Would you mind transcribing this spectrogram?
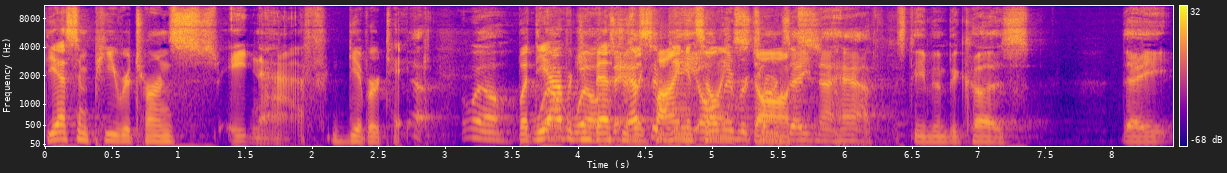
The S and P returns eight and a half, give or take. Well, but the well, average well, investor is like buying and selling only stocks. returns eight and a half, Stephen, because they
